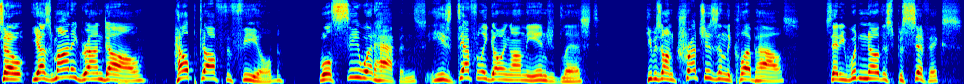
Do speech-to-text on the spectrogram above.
So Yasmani Grandal helped off the field. We'll see what happens. He's definitely going on the injured list. He was on crutches in the clubhouse, said he wouldn't know the specifics.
